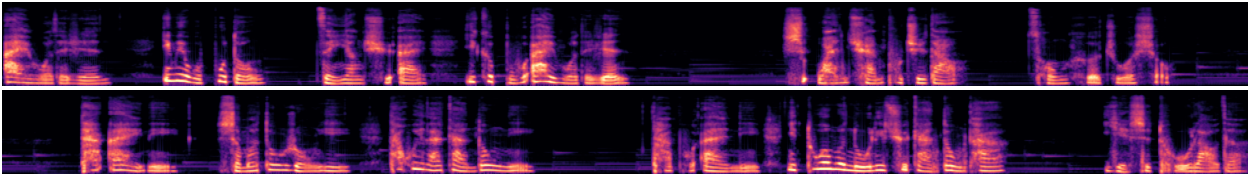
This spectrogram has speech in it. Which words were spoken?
爱我的人，因为我不懂。怎样去爱一个不爱我的人，是完全不知道从何着手。他爱你，什么都容易，他会来感动你；他不爱你，你多么努力去感动他，也是徒劳的。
